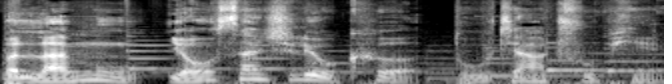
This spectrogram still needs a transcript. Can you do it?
本栏目由三十六氪独家出品。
